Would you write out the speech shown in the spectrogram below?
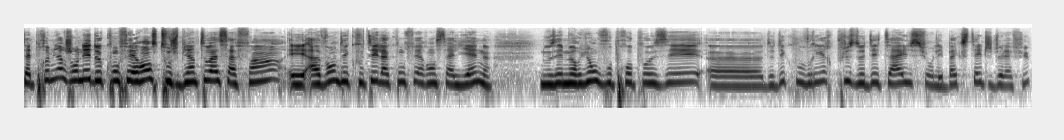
Cette première journée de conférence touche bientôt à sa fin et avant d'écouter la conférence alien, nous aimerions vous proposer euh, de découvrir plus de détails sur les backstage de la FUP.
